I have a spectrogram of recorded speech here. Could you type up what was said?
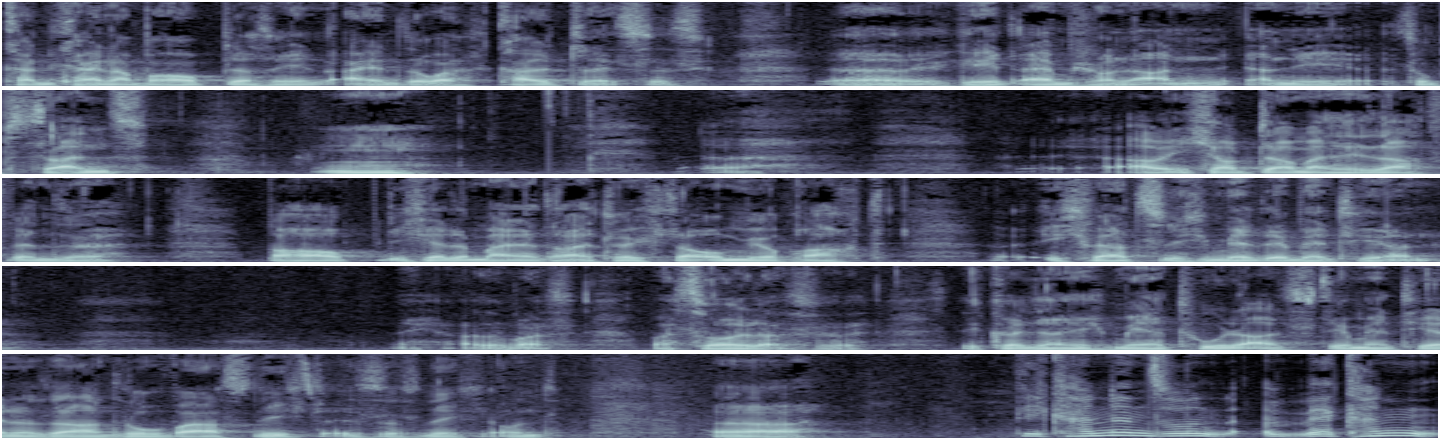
kann keiner behaupten, dass ihn einen sowas kalt lässt. Es äh, geht einem schon an, an die Substanz. Mhm. Äh, aber ich habe damals gesagt, wenn Sie behaupten, ich hätte meine drei Töchter umgebracht, ich werde es nicht mehr dementieren. Also was, was soll das? Sie können ja nicht mehr tun, als dementieren und sagen, so war es nicht, ist es nicht. Und äh, Wie kann denn so, wer kann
